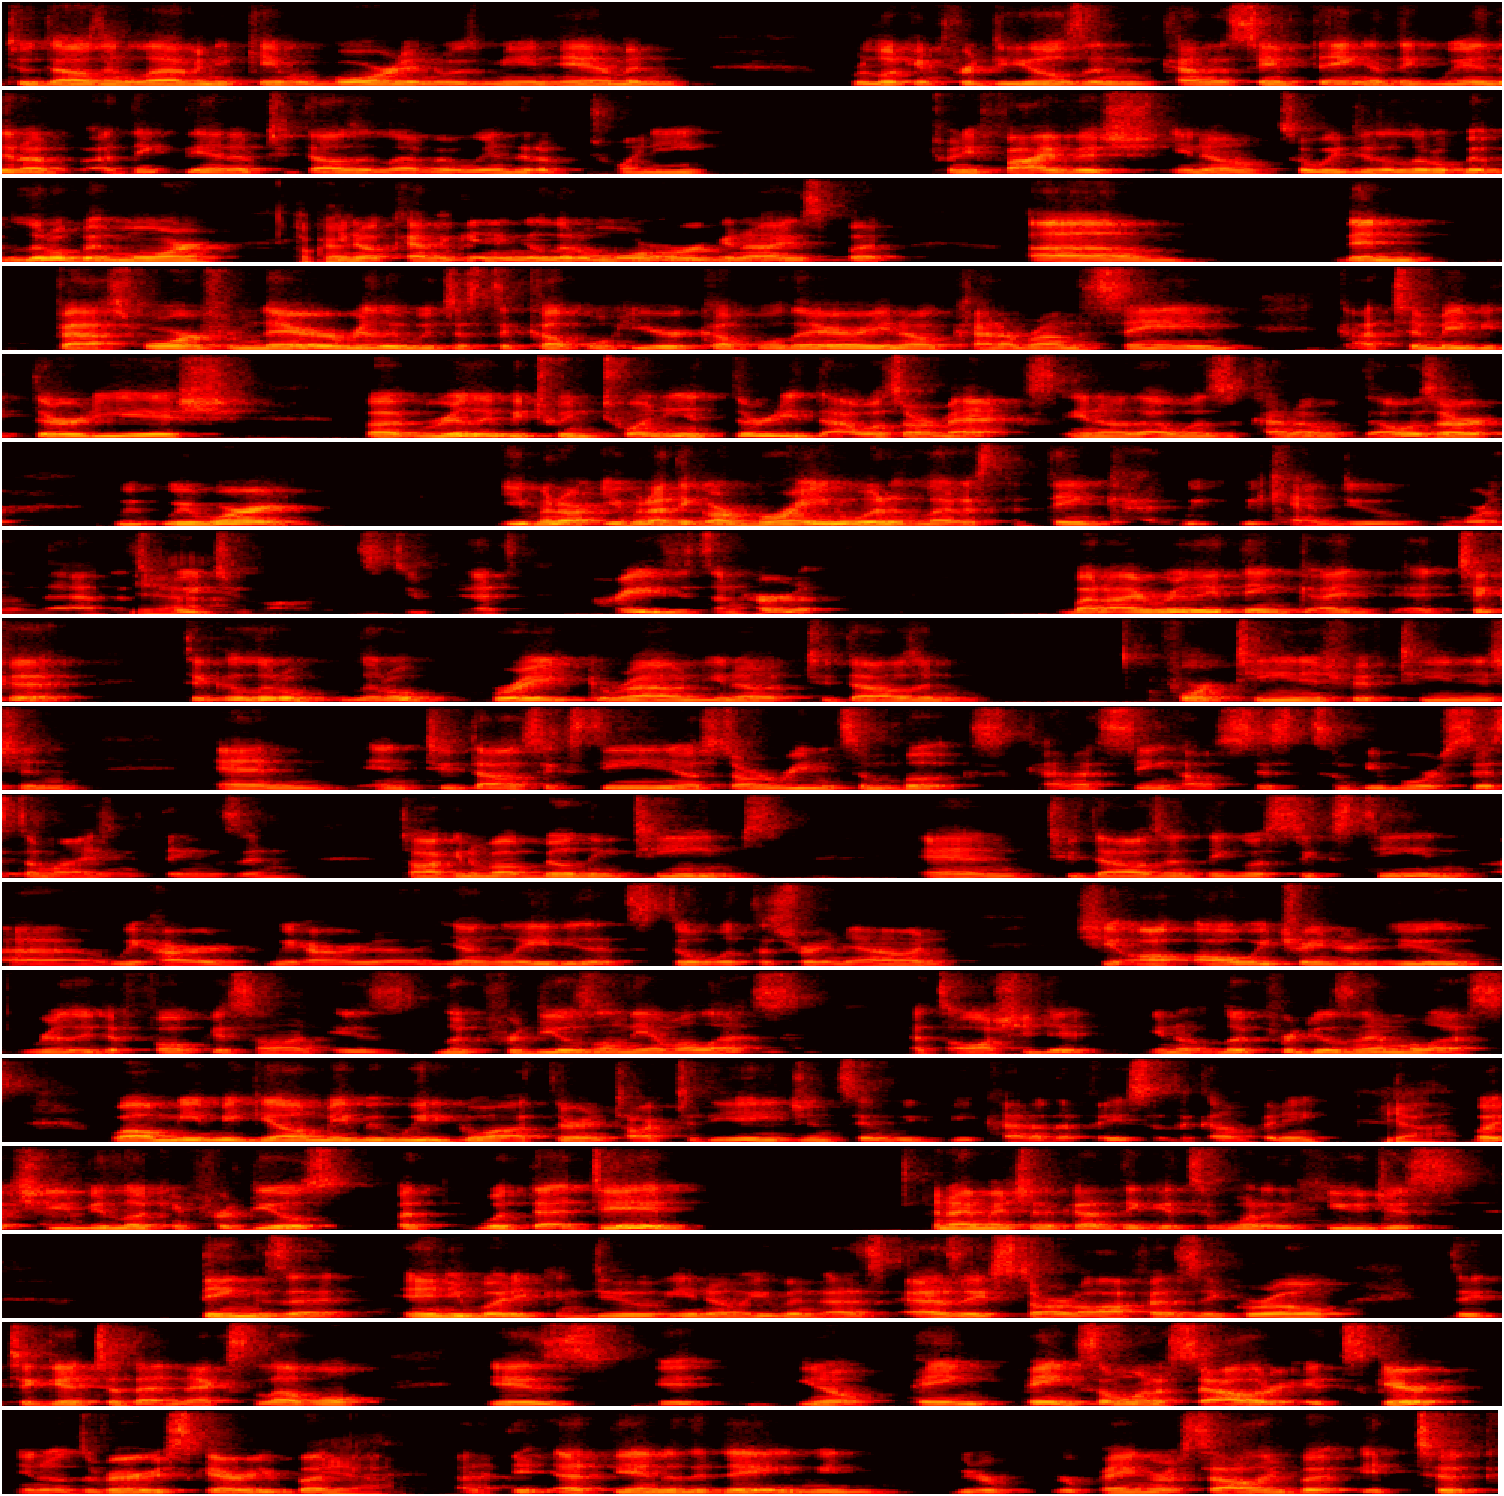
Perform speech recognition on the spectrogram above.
2011, he came aboard, and it was me and him, and we're looking for deals and kind of the same thing. I think we ended up. I think the end of 2011, we ended up 20, 25 ish. You know, so we did a little bit, little bit more. Okay. You know, kind of getting a little more organized, but um, then fast forward from there, really with just a couple here, a couple there. You know, kind of around the same. Got to maybe 30 ish but really between 20 and 30 that was our max you know that was kind of that was our we, we weren't even our even i think our brain wouldn't let us to think we, we can't do more than that that's yeah. way too hard it's too, that's crazy it's unheard of. But i really think I, I took a took a little little break around you know 2014ish 15ish and and in 2016 you know started reading some books kind of seeing how some people were systemizing things and talking about building teams. And 2000 i think was 16 uh, we hired we hired a young lady that's still with us right now and she all, all, we trained her to do really to focus on is look for deals on the mls that's all she did you know look for deals on mls while me and miguel maybe we'd go out there and talk to the agents and we'd be kind of the face of the company. Yeah. But she'd be looking for deals. But what that did and i mentioned i think it's one of the hugest things that anybody can do you know even as as they start off as they grow they, to get to that next level is it you know paying paying someone a salary. It's scary you know it's very scary but yeah. at, the, at the end of the day i mean we're, we're paying her a salary but it took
